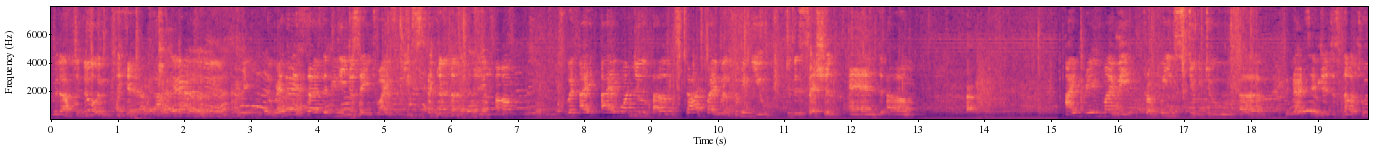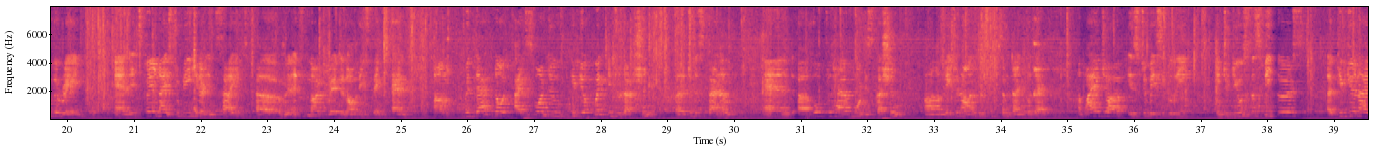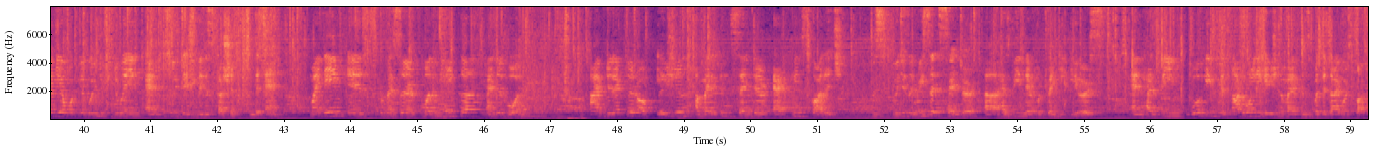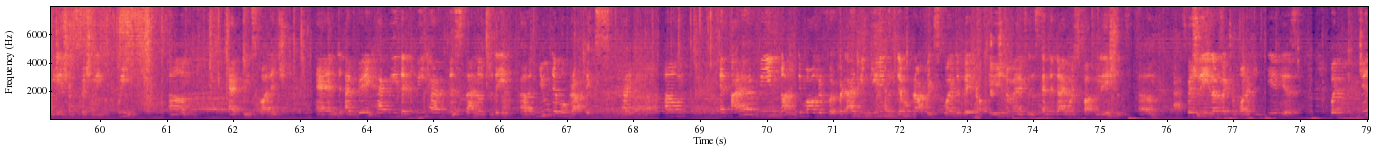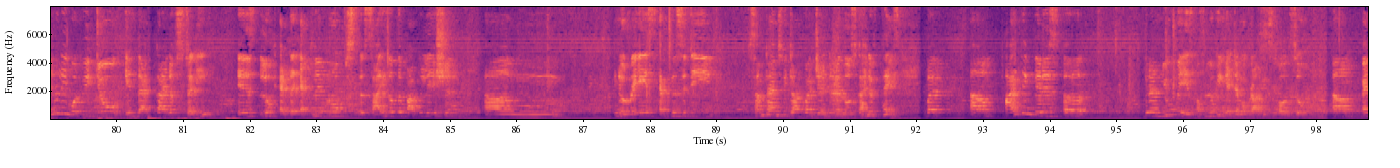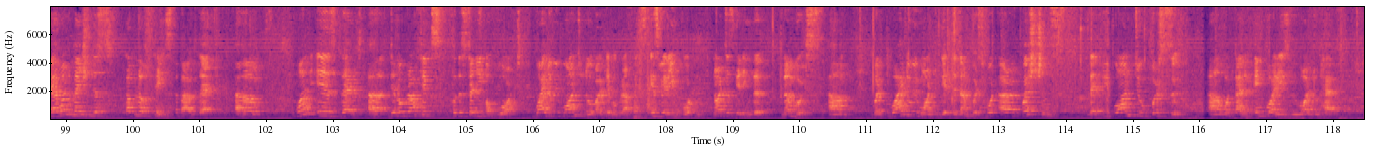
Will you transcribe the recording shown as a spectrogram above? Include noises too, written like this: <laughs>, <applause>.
Good afternoon. Okay. The weather is such that we need to say it twice at least. <laughs> um, but I, I want to um, start by welcoming you to this session and um, I braved my way from Queens to, to uh, the Grad Center just now through the rain and it's very nice to be here inside uh, <laughs> when it's not wet and all these things. And um, with that note, I just want to give you a quick introduction uh, to this panel and uh, hope to have more discussion uh, later on. We'll keep some time for that. Uh, my job is to basically introduce the speakers, uh, give you an idea what we're going to be doing and facilitating the discussion in the end. My name is Professor Madhulika Khandelwal. I'm Director of Asian American Center at Queens College, which is a research center, uh, has been there for 20 years and has been working with not only Asian Americans but the diverse population, especially Queens, um, at Queens College. And I'm very happy that we have this panel today, uh, New Demographics, right? Um, and I have been, not a demographer, but I have been dealing with demographics quite a bit of Asian Americans and the diverse populations, um, especially in our metropolitan areas. But generally what we do in that kind of study is look at the ethnic groups, the size of the population, um, you know, race, ethnicity. Sometimes we talk about gender and those kind of things. But um, I think there is a, there are new ways of looking at demographics also. Um, and I want to mention just a couple of things about that. Um, one is that uh, demographics for the study of what? Why do we want to know about demographics is very important, not just getting the numbers. Um, but why do we want to get the numbers? What are our questions that we want to pursue? Uh, what kind of inquiries we want to have?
